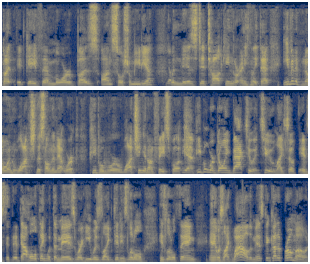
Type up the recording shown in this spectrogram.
But it gave them more buzz on social media when Miz did talking or anything like that. Even if no one watched this on the network, people were watching it on Facebook. Yeah, people were going back to it too. Like, so if, if that whole thing with the Miz where he was like, did his little, his little thing, and it was like, wow, the Miz can cut a promo.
